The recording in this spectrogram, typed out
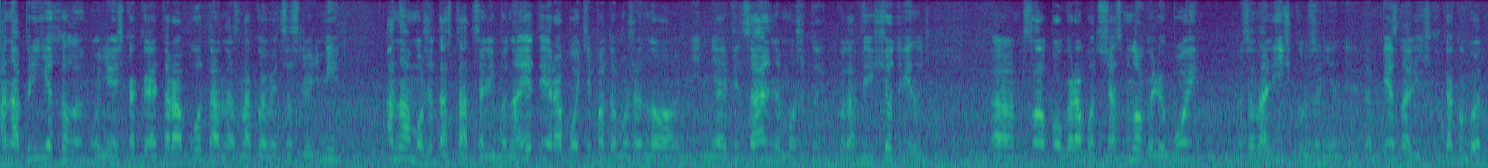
она приехала, у нее есть какая-то работа, она знакомится с людьми. Она может остаться либо на этой работе, потом уже, но неофициально, может куда-то еще двинуть. Эм, слава богу, работы сейчас много, любой, за наличку, за там, без налички, как угодно.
